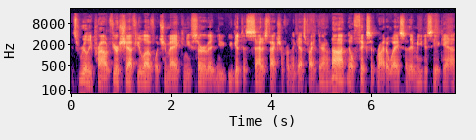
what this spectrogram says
It's really proud. If you're a chef, you love what you make and you serve it, and you, you get this satisfaction from the guest right there. And if not, they'll fix it right away so they meet us again.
